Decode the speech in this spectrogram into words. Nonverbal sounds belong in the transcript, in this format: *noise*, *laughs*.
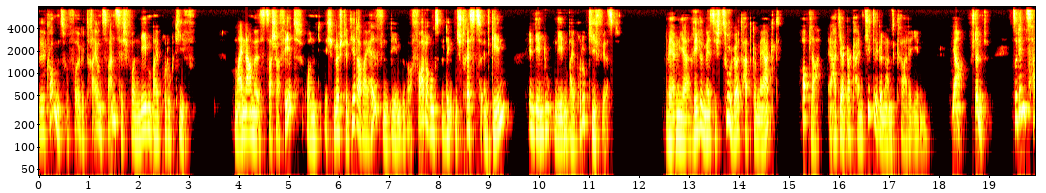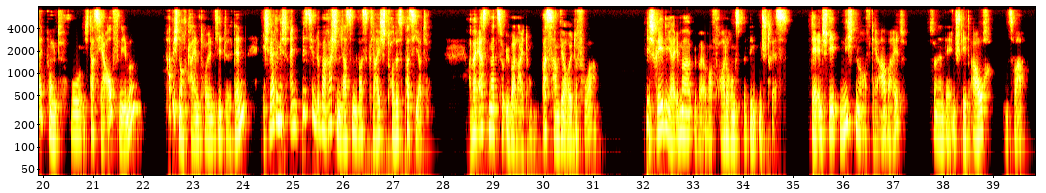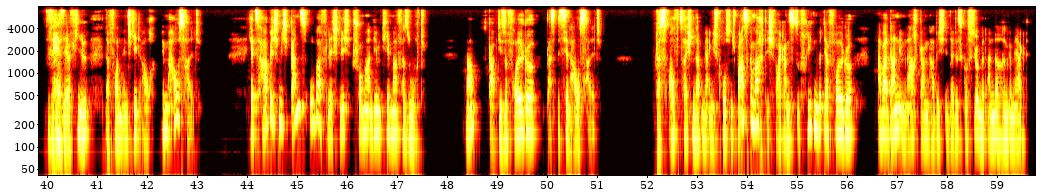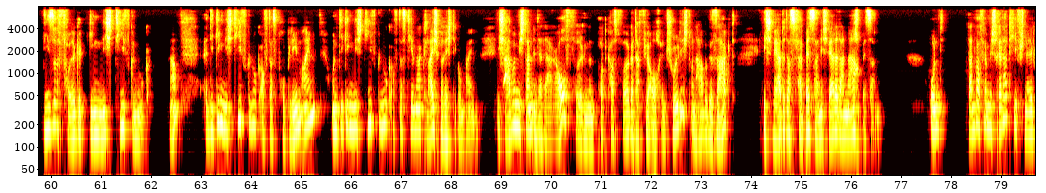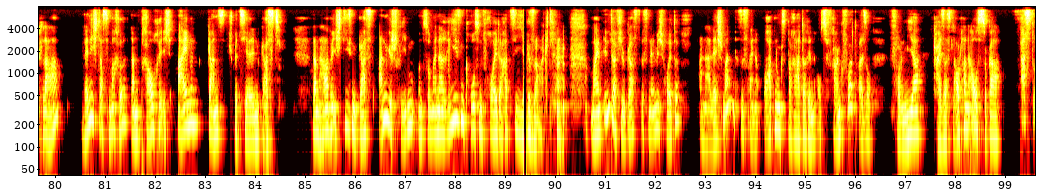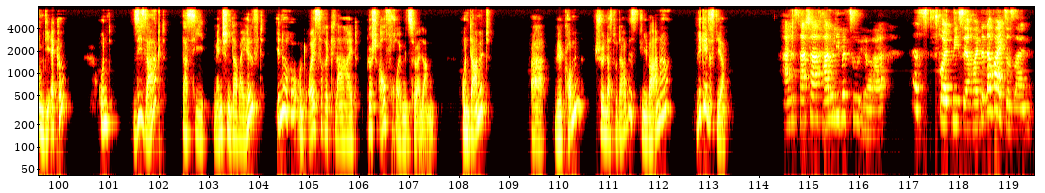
Willkommen zu Folge 23 von Nebenbei Produktiv. Mein Name ist Sascha Feth und ich möchte dir dabei helfen, dem überforderungsbedingten Stress zu entgehen, indem du nebenbei produktiv wirst. Wer mir regelmäßig zuhört, hat gemerkt, hoppla, er hat ja gar keinen Titel genannt gerade eben. Ja, stimmt. Zu dem Zeitpunkt, wo ich das hier aufnehme, habe ich noch keinen tollen Titel, denn ich werde mich ein bisschen überraschen lassen, was gleich Tolles passiert. Aber erstmal zur Überleitung. Was haben wir heute vor? Ich rede ja immer über überforderungsbedingten Stress. Der entsteht nicht nur auf der Arbeit, sondern der entsteht auch, und zwar sehr, sehr viel davon entsteht auch im Haushalt. Jetzt habe ich mich ganz oberflächlich schon mal an dem Thema versucht. Ja, es gab diese Folge, das bisschen Haushalt. Das Aufzeichnen hat mir eigentlich großen Spaß gemacht. Ich war ganz zufrieden mit der Folge. Aber dann im Nachgang habe ich in der Diskussion mit anderen gemerkt, diese Folge ging nicht tief genug. Ja? Die ging nicht tief genug auf das Problem ein und die ging nicht tief genug auf das Thema Gleichberechtigung ein. Ich habe mich dann in der darauffolgenden Podcast-Folge dafür auch entschuldigt und habe gesagt, ich werde das verbessern, ich werde da nachbessern. Und dann war für mich relativ schnell klar, wenn ich das mache, dann brauche ich einen ganz speziellen Gast. Dann habe ich diesen Gast angeschrieben und zu meiner riesengroßen Freude hat sie ja gesagt. *laughs* mein Interviewgast ist nämlich heute Anna Leschmann. Das ist eine Ordnungsberaterin aus Frankfurt, also von mir Kaiserslautern aus sogar fast um die Ecke. Und sie sagt, dass sie Menschen dabei hilft, innere und äußere Klarheit durch Aufräumen zu erlangen. Und damit äh, willkommen, schön, dass du da bist, liebe Anna. Wie geht es dir? Hallo Sascha, hallo liebe Zuhörer. Es freut mich sehr, heute dabei zu sein.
